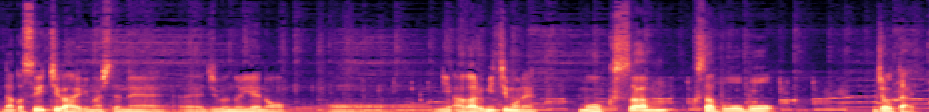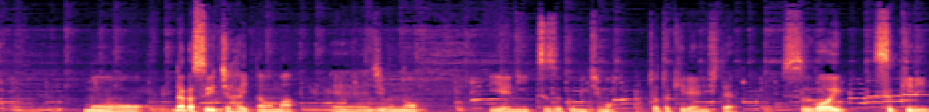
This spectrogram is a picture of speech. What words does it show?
ーなんかスイッチが入りましてね、えー自分の家のに上がる道もねもう草草ぼうぼう状態。もうなんかスイッチ入ったまま、えー自分の家に続く道もちょっと綺麗にしてすごいすっきり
